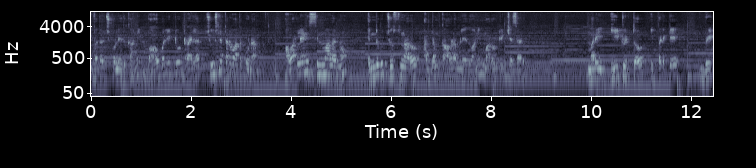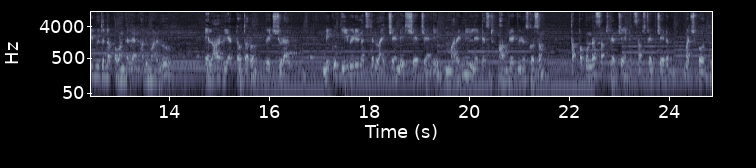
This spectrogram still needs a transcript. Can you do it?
ఇవ్వదలుచుకోలేదు కానీ బాహుబలి టూ ట్రైలర్ చూసిన తర్వాత కూడా పవర్ లేని సినిమాలను ఎందుకు చూస్తున్నారో అర్థం కావడం లేదు అని మరో ట్వీట్ చేశాడు. మరి ఈ ట్వీట్తో ఇప్పటికే వేడి మీదున్న పవన్ కళ్యాణ్ అభిమానులు ఎలా రియాక్ట్ అవుతారో వేచి చూడాలి. మీకు ఈ వీడియో నచ్చితే లైక్ చేయండి షేర్ చేయండి. మరిన్ని లేటెస్ట్ అప్డేట్ వీడియోస్ కోసం తప్పకుండా సబ్స్క్రైబ్ చేయండి. సబ్స్క్రైబ్ చేయడం మర్చిపోవద్దు.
